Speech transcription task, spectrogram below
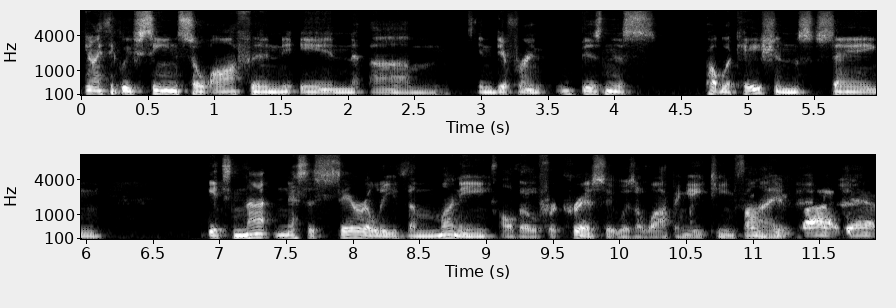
you know, I think we've seen so often in um, in different business publications saying it's not necessarily the money, although for Chris it was a whopping eighteen five yeah.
